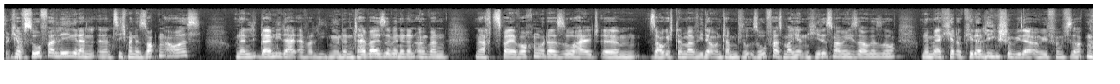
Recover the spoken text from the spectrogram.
mich aufs Sofa lege, dann, dann ziehe ich meine Socken aus und dann bleiben die da halt einfach liegen. Und dann teilweise, wenn du dann irgendwann nach zwei Wochen oder so halt, ähm, sauge ich dann mal wieder unterm Sofa. Das mache ich halt nicht jedes Mal, wenn ich sauge so. Und dann merke ich halt, okay, da liegen schon wieder irgendwie fünf Socken.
